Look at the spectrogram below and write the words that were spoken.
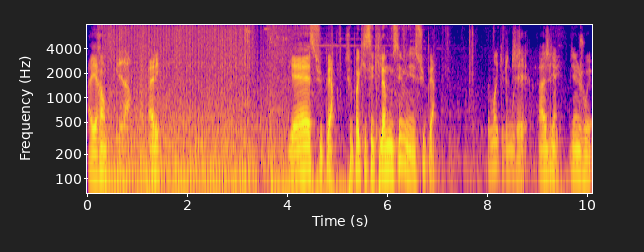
Allez, rentre. Il est là. Allez. Yes, super. Je sais pas qui c'est qui l'a moussé, mais super. C'est moi qui l'ai moussé. Ah, bien. Bien joué.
